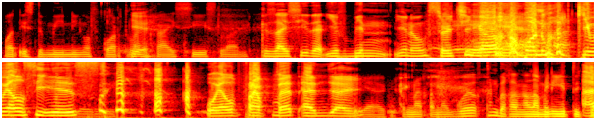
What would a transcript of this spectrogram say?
what is the meaning of quarter life Yeah. crisis lan? Cause I see that you've been, you know, searching Yeah. up on what QLC is. well prepped banget anjay. ya karena karena gue kan bakal ngalamin itu coy.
